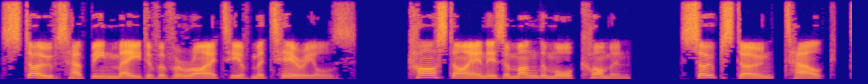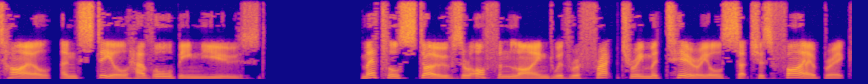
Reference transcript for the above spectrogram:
Stoves have been made of a variety of materials. Cast iron is among the more common. Soapstone, talc, tile, and steel have all been used. Metal stoves are often lined with refractory materials such as firebrick,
